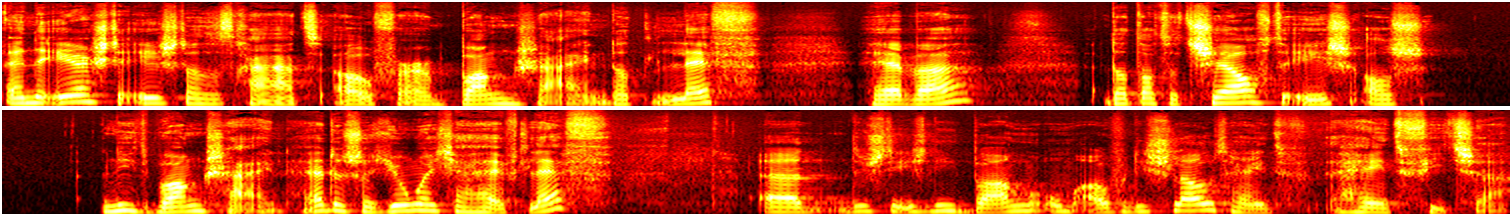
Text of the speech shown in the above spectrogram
en de eerste is dat het gaat over bang zijn. Dat lef hebben, dat dat hetzelfde is als niet bang zijn. dus dat jongetje heeft lef, uh, dus die is niet bang om over die sloot heen, heen te fietsen.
